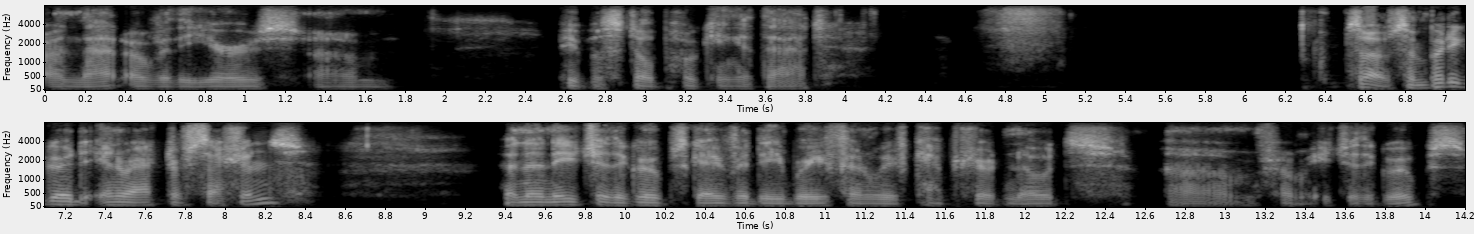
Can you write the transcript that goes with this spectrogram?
on that over the years. Um, people still poking at that. So some pretty good interactive sessions. And then each of the groups gave a debrief and we've captured notes um, from each of the groups.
